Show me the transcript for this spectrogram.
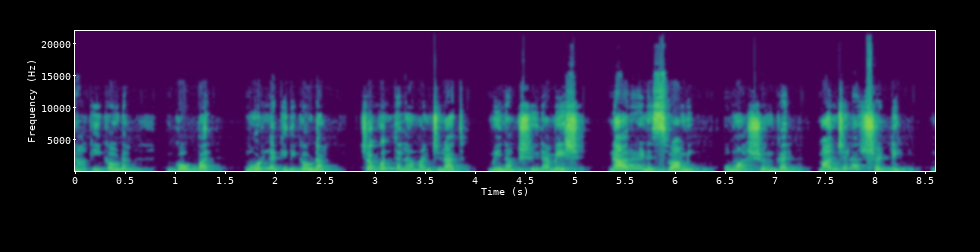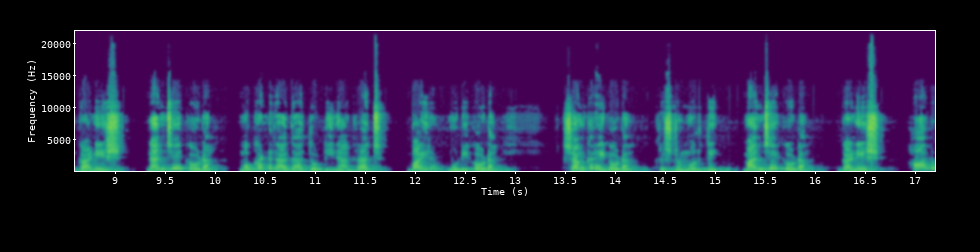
ನಾಗೇಗೌಡ, ಗೋಪಾಲ್ ಮೂಡ್ಲಗಿರಿಗೌಡ ಶಕುಂತಲಾ ಮಂಜುನಾಥ್, ಮೀನಾಕ್ಷಿ ರಮೇಶ್, ನಾರಾಯಣಸ್ವಾಮಿ, ಉಮಾಶಂಕರ್, ಮಂಜುನಾಥ್ ಶೆಟ್ಟಿ, ಗಣೇಶ್, ನಂಜೇಗೌಡ, ಮುಖಂಡರಾದ ತೋಟಿ ನಾಗರಾಜ್, ಬೈರಂ ಮುಡಿಗೌಡ, ಶಂಕರೇಗೌಡ, ಕೃಷ್ಣಮೂರ್ತಿ, ಮಂಜೇಗೌಡ, ಗಣೇಶ್, ಹಾಲು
